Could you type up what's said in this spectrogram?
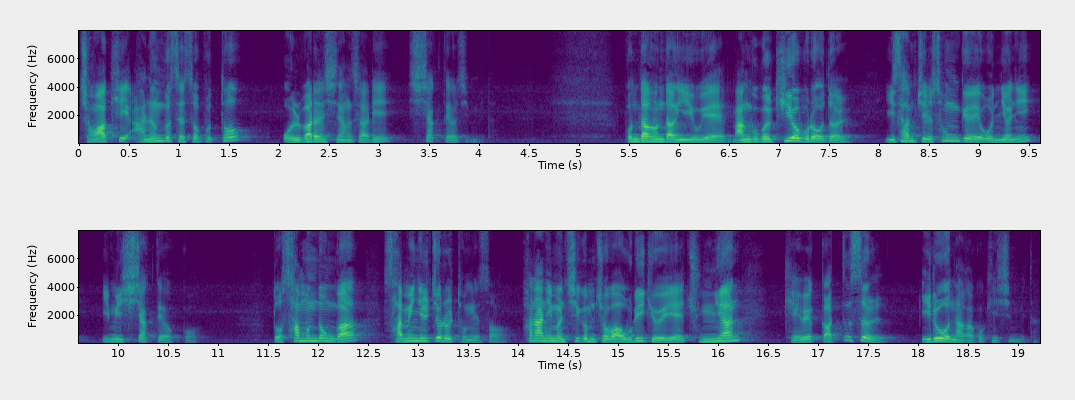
정확히 아는 것에서부터 올바른 신앙생활이 시작되어집니다. 본당 헌당 이후에 만국을 기업으로 얻을 237 성교의 원년이 이미 시작되었고 또 삼운동과 3인 1조를 통해서 하나님은 지금 저와 우리 교회에 중요한 계획과 뜻을 이루어 나가고 계십니다.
